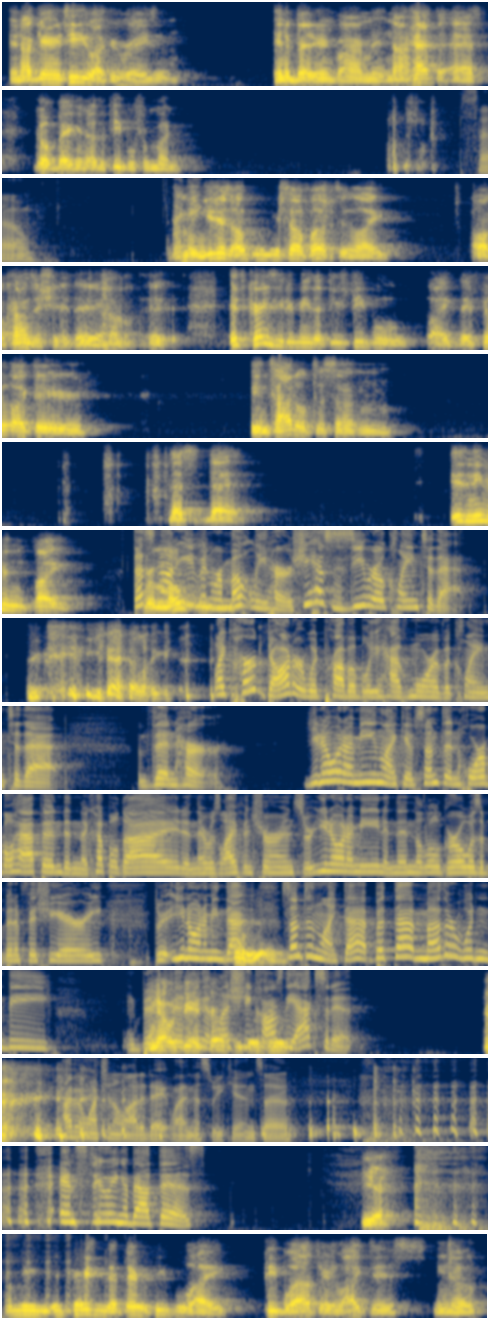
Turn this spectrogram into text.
and I guarantee you I could raise him in a better environment, not have to ask, go begging other people for money. So I, I mean, you're just opening yourself up to like all kinds of shit. There, I don't. It, it's crazy to me that these people like they feel like they're entitled to something that's that isn't even like that's not even Remotely. remotely her. She has zero claim to that. yeah like Like her daughter would probably have more of a claim to that than her. You know what I mean? Like if something horrible happened and the couple died and there was life insurance or you know what I mean and then the little girl was a beneficiary. You know what I mean? That Oh, yeah. something like that, but that mother wouldn't be benefiting unless she caused the accident. I've been watching a lot of Dateline this weekend, so and stewing about this. yeah I mean, it's crazy that there are people like people out there like this, you know.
